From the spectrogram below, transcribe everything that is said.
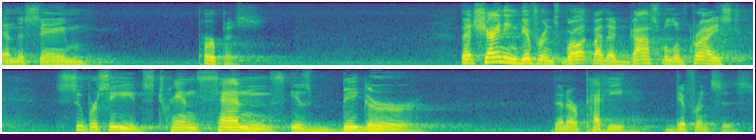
and the same purpose. That shining difference brought by the gospel of Christ supersedes, transcends, is bigger than our petty differences.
